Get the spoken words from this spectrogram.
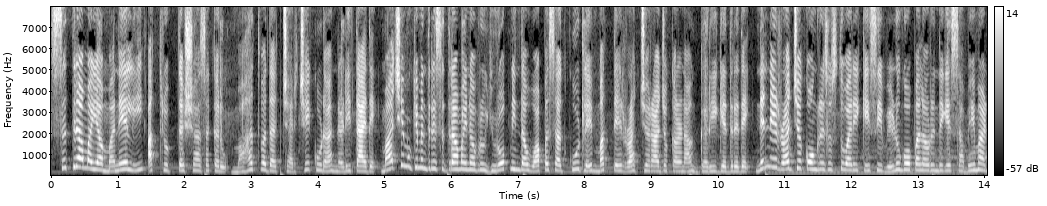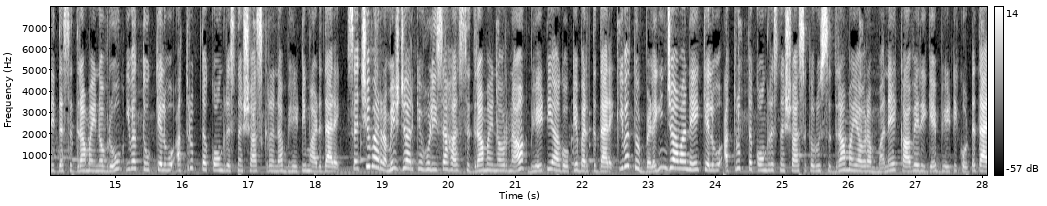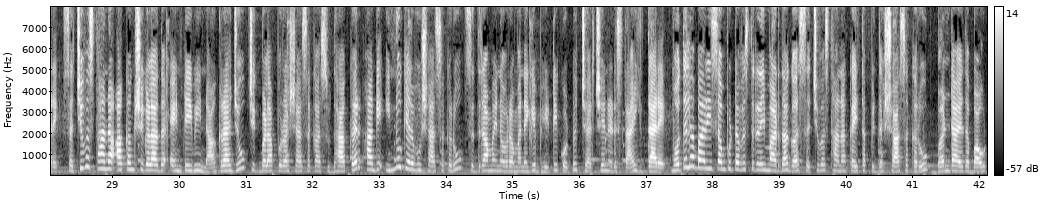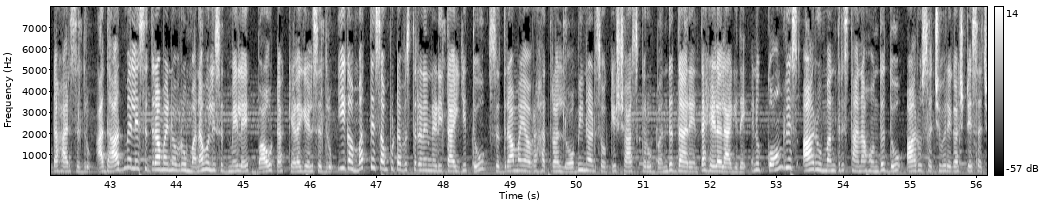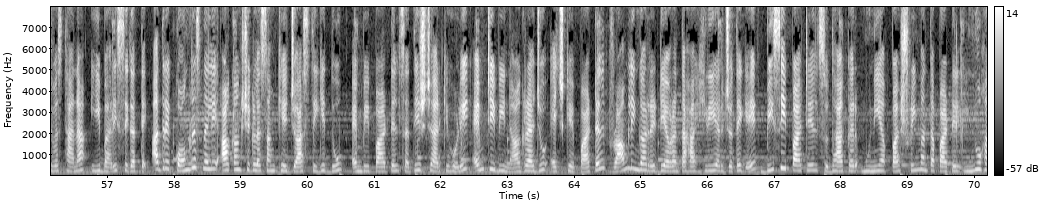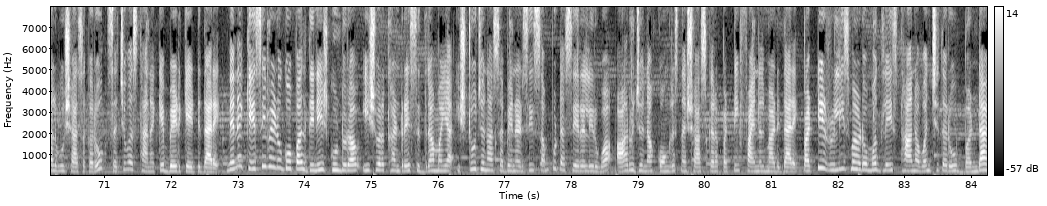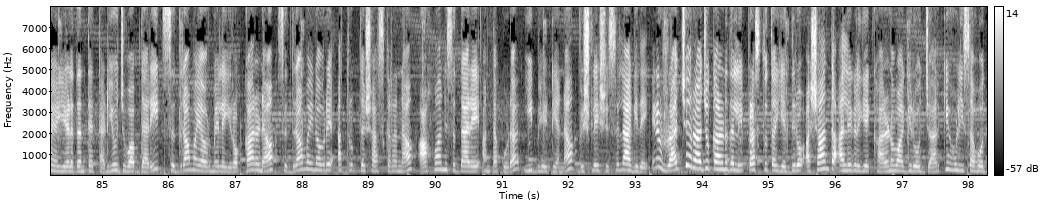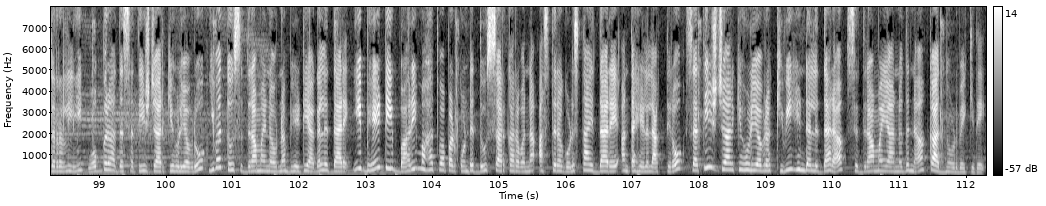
ಸಿದ್ದರಾಮಯ್ಯ ಮನೆಯಲ್ಲಿ ಅತೃಪ್ತ ಶಾಸಕರು. ಮಹತ್ವದ ಚರ್ಚೆ ಕೂಡ ನಡೀತಾ ಇದೆ. ಮಾಜಿ ಮುಖ್ಯಮಂತ್ರಿ ಸಿದ್ದರಾಮಯ್ಯನವರು ಯುರೋಪ್ನಿಂದ ವಾಪಸ್ಸಾದ ಕೂಡಲೇ ಮತ್ತೆ ರಾಜ್ಯ ರಾಜಕಾರಣ ಗರಿಗೆದ್ರಿದೆ. ನಿನ್ನೆ ರಾಜ್ಯ ಕಾಂಗ್ರೆಸ್ ಉಸ್ತುವಾರಿ ಕೆಸಿ ವೇಣುಗೋಪಾಲ್ ಅವರೊಂದಿಗೆ ಸಭೆ ಮಾಡಿದ್ದ ಸಿದ್ದರಾಮಯ್ಯನವರು ಇವತ್ತು ಕೆಲವು ಅತೃಪ್ತ ಕಾಂಗ್ರೆಸ್ನ ಶಾಸಕರನ್ನ ಭೇಟಿ ಮಾಡಿದ್ದಾರೆ. ಸಚಿವ ರಮೇಶ್ ಜಾರಕಿಹೊಳಿ ಸಹ ಸಿದ್ದರಾಮಯ್ಯನವ್ರನ್ನ ಭೇಟಿ ಆಗೋಕೆ ಬರ್ತಿದ್ದಾರೆ. ಇವತ್ತು ಬೆಳಗಿನ ಜಾವನೇ ಕೆಲವು ಅತೃಪ್ತ ಕಾಂಗ್ರೆಸ್ನ ಶಾಸಕರು ಸಿದ್ದರಾಮಯ್ಯ ಅವರ ಮನೆ ಕಾವೇರಿಗೆ ಭೇಟಿ ಕೊಟ್ಟಿದ್ದಾರೆ. ಸಚಿವ ಸ್ಥಾನ ಆಕಾಂಕ್ಷಿಗಳಾದ ಎನ್ಟಿಬಿ ನಾಗರಾಜು, ಚಿಕ್ಕಬಳ್ಳಾಪುರ ಶಾಸಕ ಸುಧಾಕರ್ ಹಾಗೆ ಇನ್ನೂ ಕೆಲವು ಶಾಸಕರು ಸಿದ್ದರಾಮಯ್ಯನವರ ಮನೆಗೆ ಭೇಟಿ ಕೊಟ್ಟು ಚರ್ಚೆ ನಡೆಸ್ತಾ ಇದ್ದಾರೆ. ಮೊದಲ ಬಾರಿ ಸಂಪುಟ ವಿಸ್ತರಣೆ ಮಾಡಿದಾಗ ಸಚಿವ ಸ್ಥಾನ ಕೈತಪ್ಪಿದ್ದ ಶಾಸಕರು ಬಂಡಾಯದ ಬಾವುಟ ಹಾರಿಸಿದ್ರು. ಅದಾದ್ಮೇಲೆ ಸಿದ್ದರಾಮಯ್ಯನವರು ಮನವೊಲಿಸಿದ ಮೇಲೆ ಬಾವುಟ ಕೆಳಗಿಳಿಸಿದ್ರು. ಈಗ ಮತ್ತೆ ಸಂಪುಟ ವಿಸ್ತರಣೆ ನಡೀತಾ ಇದ್ದು ಸಿದ್ದರಾಮಯ್ಯ ಅವರ ಹತ್ರ ಲಾಬಿ ನಡೆಸೋಕೆ ಶಾಸಕರು ಬಂದಿದ್ದಾರೆ ಅಂತ ಹೇಳಲಾಗಿದೆ. ಇನ್ನು ಕಾಂಗ್ರೆಸ್ ಆರು ಮಂತ್ರಿ ಸ್ಥಾನ ಹೊಂದಿದ್ದು ಆರು ಸಚಿವರಿಗಷ್ಟೇ ಸಚಿವ ಸ್ಥಾನ ಈ ಬಾರಿ ಸಿಗತ್ತೆ. ಆದ್ರೆ ಕಾಂಗ್ರೆಸ್ನಲ್ಲಿ ಆಕಾಂಕ್ಷಿಗಳ ಸಂಖ್ಯೆ ಜಾಸ್ತಿ ಇದ್ದು MB Patil Satish Jarkiholi MTB Nagaraju H K Patil Ramalinga Reddy ಅವರಂತಹ ಹಿರಿಯರ ಜೊತೆಗೆ ಬಿಸಿ ಪಾಟೀಲ್, ಸುಧಾಕರ್, ಮುನಿಯಪ್ಪ, ಶ್ರೀಮಂತ ಪಾಟೀಲ್ ಇನ್ನೂ ಹಲವು ಶಾಸಕರು ಸಚಿವ ಸ್ಥಾನಕ್ಕೆ ಬೇಡಿಕೆ ಇಟ್ಟಿದ್ದಾರೆ. ನಿನ್ನೆ ಕೆಸಿ ವೇಣುಗೋಪಾಲ್, ದಿನೇಶ್ ಗುಂಡೂರಾವ್, ಈಶ್ವರ ಖಂಡ್ರೆ, ಸಿದ್ದರಾಮಯ್ಯ ಇಷ್ಟೂ ಜನ ಸಭೆ ನಡೆಸಿ ಸಂಪುಟ ಸೇರಲಿರುವ ಆರು ಜನ ಕಾಂಗ್ರೆಸ್ನ ಶಾಸಕರ ಪಟ್ಟಿ ಫೈನಲ್ ಮಾಡಿದ್ದಾರೆ. ಪಟ್ಟಿ ರಿಲೀಸ್ ಮಾಡೋ ಮೊದಲೇ ಸ್ಥಾನ ವಂಚಿತರು ಬಂಡಾಯ ಏಳದಂತೆ ತಡೆಯೋ ಜವಾಬ್ದಾರಿ ಸಿದ್ದರಾಮಯ್ಯ ಅವರ ಮೇಲೆ ಇರೋ ಕಾರಣ ಸಿದ್ದರಾಮಯ್ಯನವರೇ ಅತೃಪ್ತ ಶಾಸಕರನ್ನ ಆಹ್ವಾನಿಸಿದ್ದಾರೆ ಅಂತ ಕೂಡ ಈ ಭೇಟಿಯನ್ನ ವಿಶ್ಲೇಷಿಸಲಾಗಿದೆ. ಇನ್ನು ರಾಜ್ಯ ರಾಜಕಾರಣದಲ್ಲಿ ಪ್ರಸ್ತುತ ಎದ್ದಿರೋ ಅಶಾಂತ ಅಲೆಗಳಿಗೆ ಕಾರಣವಾಗಿರೋ ಜಾರಕಿಹೊಳಿ ಸಹೋದರರಲ್ಲಿ ಒಬ್ಬರಾದ ಸತೀಶ್ ಜಾರಕಿಹೊಳಿ ಅವರು ಇವತ್ತು ಸಿದ್ದರಾಮಯ್ಯನವ್ರನ್ನ ಭೇಟಿಯಾಗಲಿದ್ದಾರೆ. ಈ ಭೇಟಿ ಭಾರಿ ಮಹತ್ವ ಪಡ್ಕೊಂಡಿದ್ದು ಸರ್ಕಾರವನ್ನ ಅಸ್ಥಿರಗೊಳಿಸ್ತಾ ಇದ್ದಾರೆ ಅಂತ ಹೇಳಲಾಗ್ತಿರೋ ಸತೀಶ್ ಜಾರಕಿಹೊಳಿ ಅವರ ಕಿವಿ ಹಿಂಡಲಿದ್ದಾರ ಸಿದ್ದರಾಮಯ್ಯ ಅನ್ನೋದನ್ನ ಕಾದ್ ನೋಡ್ಬೇಕಿದೆ.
